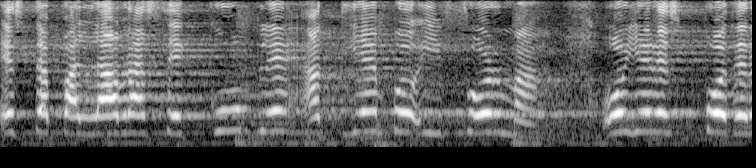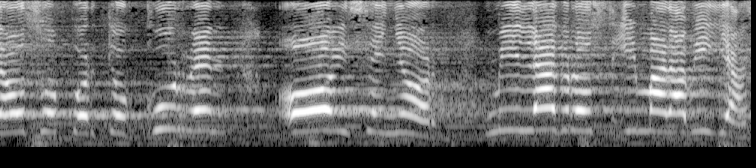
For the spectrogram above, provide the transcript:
esta palabra se cumple a tiempo y forma. Hoy eres poderoso porque ocurren hoy, Señor, milagros y maravillas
